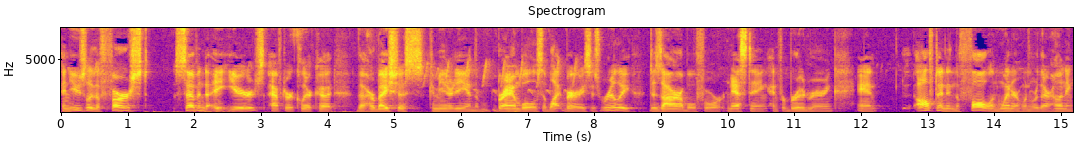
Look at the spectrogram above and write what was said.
and usually the first seven to eight years after a clear cut, the herbaceous community and the brambles, the blackberries is really desirable for nesting and for brood rearing. And often in the fall and winter when we're there hunting,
